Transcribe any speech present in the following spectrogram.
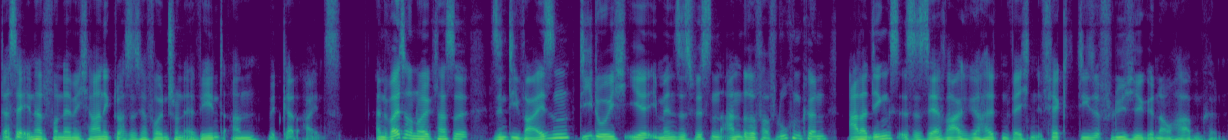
Das erinnert von der Mechanik, du hast es ja vorhin schon erwähnt, an Midgard 1. Eine weitere neue Klasse sind die Weisen, die durch ihr immenses Wissen andere verfluchen können. Allerdings ist es sehr vage gehalten, welchen Effekt diese Flüche genau haben können.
